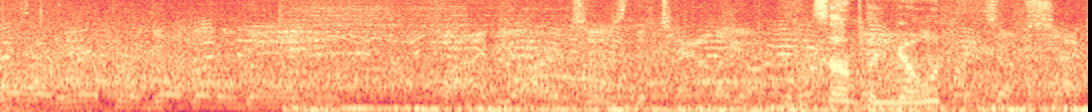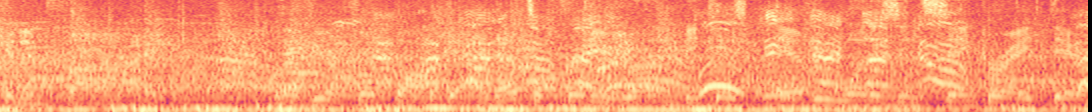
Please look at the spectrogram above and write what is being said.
forward here for a good little gain. Five yards is the tally on first something down. going. Brings up second and five. Well, if you're a football guy, that's a pretty run because everyone is in sync right there.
